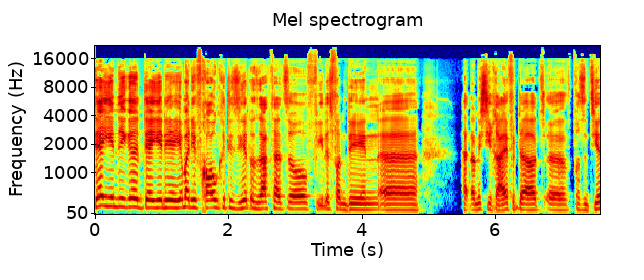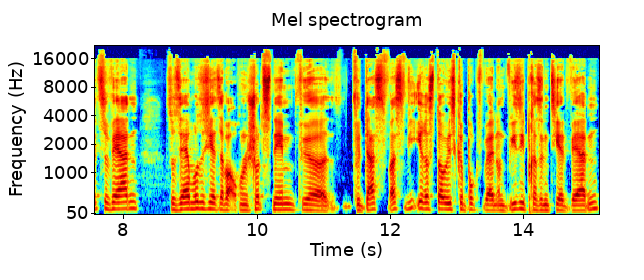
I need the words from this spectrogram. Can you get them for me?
derjenige, derjenige, der immer die Frauen kritisiert und sagt halt so, vieles von denen, äh, hat noch nicht die Reife, dort äh, präsentiert zu werden. So sehr muss ich jetzt aber auch einen Schutz nehmen für, für das, was, wie ihre Stories gebuckt werden und wie sie präsentiert werden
